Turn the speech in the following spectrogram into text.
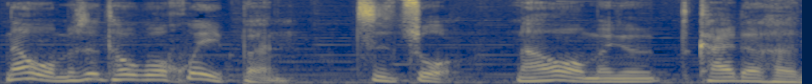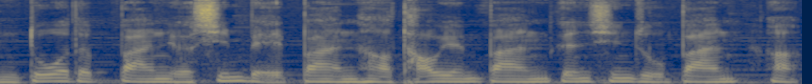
那我们是透过绘本制作。然后我们就开了很多的班，有新北班、哈桃园班跟新竹班啊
